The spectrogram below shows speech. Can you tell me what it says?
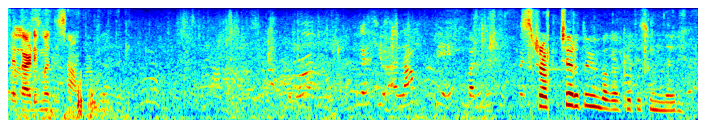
त्या गाडीमध्ये सामान स्ट्रक्चर तुम्ही बघा किती सुंदर आहे.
